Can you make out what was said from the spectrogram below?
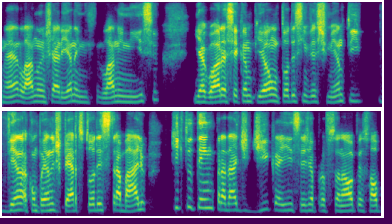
né, lá no Ancharena, lá no início, e agora ser campeão, todo esse investimento e vendo, acompanhando de perto todo esse trabalho. O que, que tu tem para dar de dica aí, seja profissional ou pessoal,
